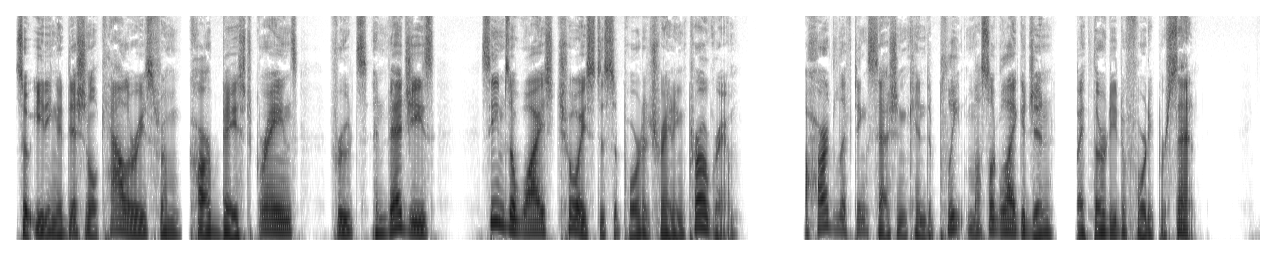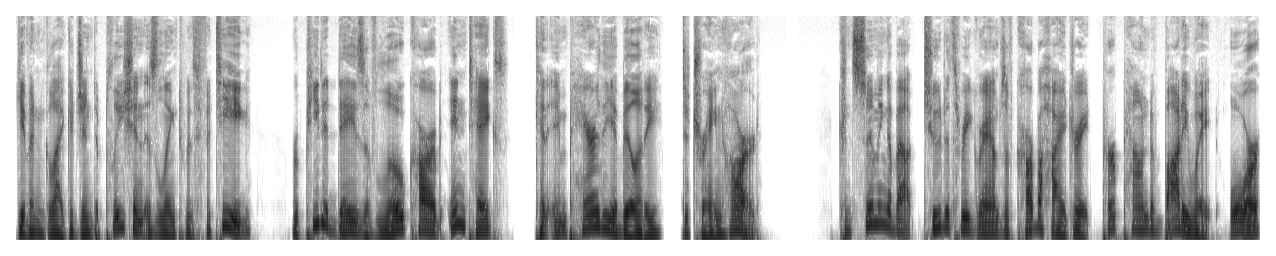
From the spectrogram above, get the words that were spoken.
so eating additional calories from carb based grains, fruits, and veggies seems a wise choice to support a training program. A hard lifting session can deplete muscle glycogen by 30 to 40%. Given glycogen depletion is linked with fatigue, repeated days of low carb intakes can impair the ability to train hard consuming about 2 to 3 grams of carbohydrate per pound of body weight or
